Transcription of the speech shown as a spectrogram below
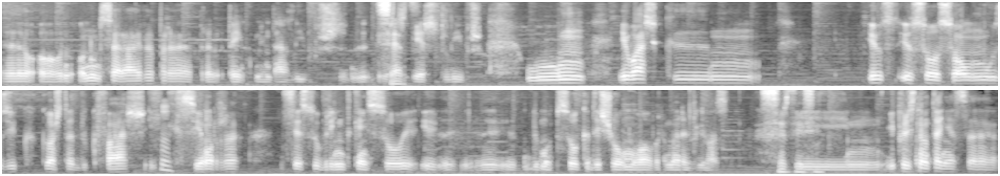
uh, ao, ao Nuno Saraiva para, para, para encomendar livros, estes, estes, livros. O, eu acho que hum, eu, eu sou só um músico que gosta do que faz e hum. que se honra ser sobrinho de quem sou e de, uma pessoa que deixou uma obra maravilhosa. Certíssimo. E, e por isso não tenho essa,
